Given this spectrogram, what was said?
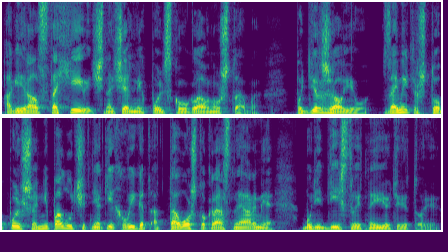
а генерал Стахевич, начальник польского главного штаба, поддержал его, заметив, что Польша не получит никаких выгод от того, что Красная Армия будет действовать на ее территории.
